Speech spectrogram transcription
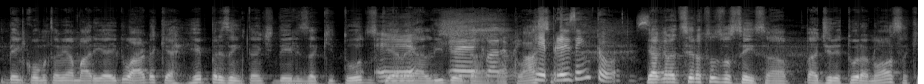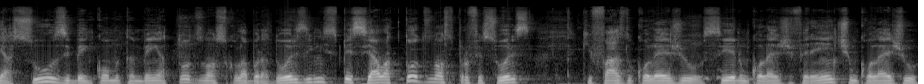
Bem como também a Maria Eduarda, que é a representante deles aqui todos, que ela é a líder É, da- da, claramente. classe. Representou. E agradecer a todos vocês, a, a diretora nossa, que é a Suzy, bem como também a todos os nossos colaboradores, e em especial a todos os nossos professores, que faz do colégio ser um colégio diferente, um colégio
